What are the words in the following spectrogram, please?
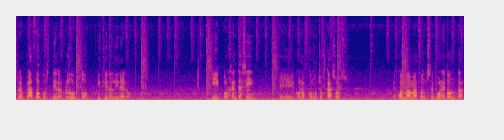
reemplazo, pues tiene el producto y tiene el dinero. Y por gente así, que conozco muchos casos, es cuando Amazon se pone tonta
